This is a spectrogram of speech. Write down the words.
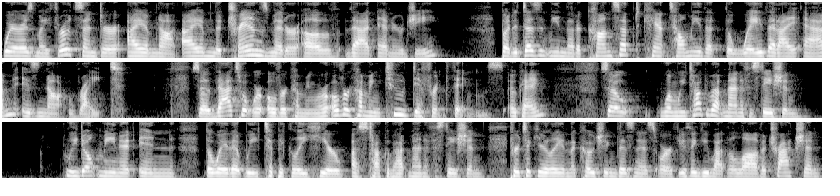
Whereas my throat center, I am not. I am the transmitter of that energy. But it doesn't mean that a concept can't tell me that the way that I am is not right. So that's what we're overcoming. We're overcoming two different things. Okay. So when we talk about manifestation, we don't mean it in the way that we typically hear us talk about manifestation, particularly in the coaching business, or if you're thinking about the law of attraction.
